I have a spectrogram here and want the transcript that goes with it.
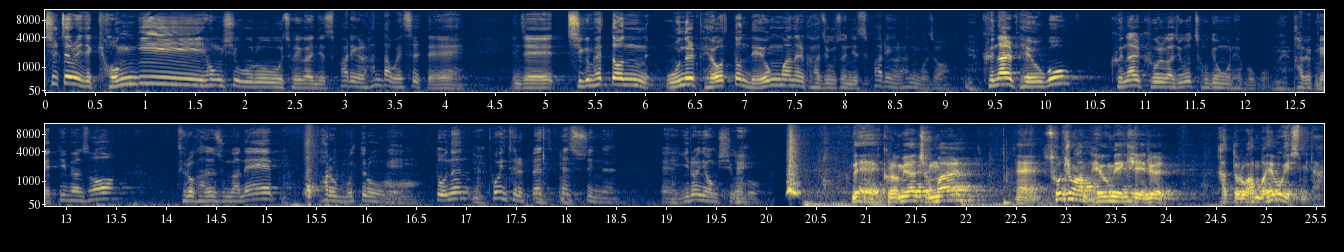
실제로 이제 경기 형식으로 저희가 이제 스파링을 한다고 했을 때 이제 지금 했던 오늘 배웠던 내용만을 가지고서 이제 스파링을 하는 거죠. 그날 배우고 그날 그걸 가지고 적용을 해보고 가볍게 뛰면서 들어가는 순간에 바로 못 들어오게 또는 포인트를 뺄수 있는 예, 이런 형식으로. 네, 그러면 정말 네, 소중한 배움의 기회를 갖도록 한번 해보겠습니다.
